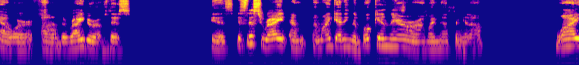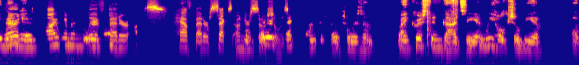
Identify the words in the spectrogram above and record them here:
our uh, the writer of this is is this right? Am am I getting the book in there or am I messing it up? Why there women, it is. Why women live better, have better sex under socialism. Sex under socialism by Kristen Ghodsee, and we hope she'll be a, a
